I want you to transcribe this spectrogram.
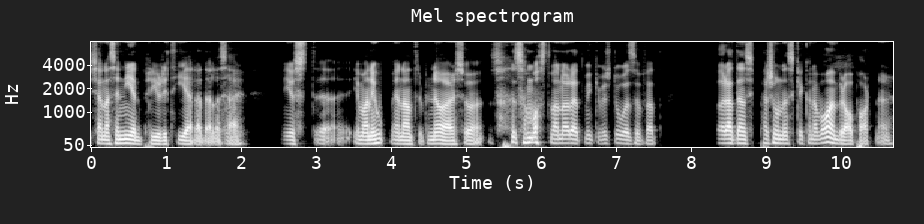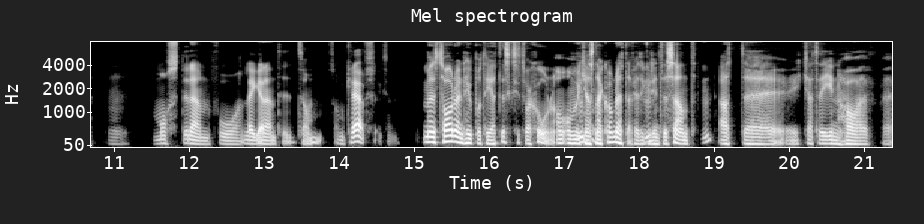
känna sig nedprioriterad eller så här. Mm. Just eh, är man ihop med en entreprenör så, så, så måste man ha rätt mycket förståelse för att för att den personen ska kunna vara en bra partner Mm. måste den få lägga den tid som, som krävs. Liksom. Men tar du en hypotetisk situation, om, om vi Mm. kan snacka om detta, för jag tycker Mm. det är intressant, Mm. att eh, Katrin har, eh,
